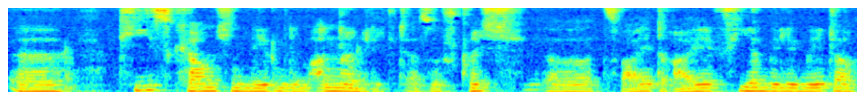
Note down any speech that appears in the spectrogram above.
äh, Kieskörnchen neben dem anderen liegt. Also sprich äh, zwei, drei, vier Millimeter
